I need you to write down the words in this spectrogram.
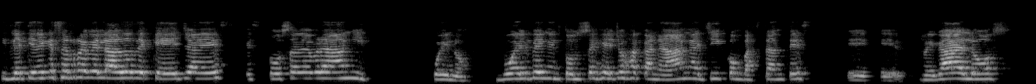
y le tiene que ser revelado de que ella es esposa de Abraham y bueno, vuelven entonces ellos a Canaán allí con bastantes eh, regalos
